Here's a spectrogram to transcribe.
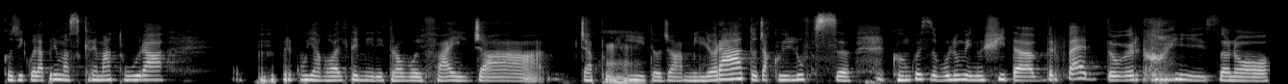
così, quella prima scrematura per cui a volte mi ritrovo il file già, già mhm. pulito, già migliorato, già con i LUFS, con questo volume in uscita perfetto, per cui sono,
